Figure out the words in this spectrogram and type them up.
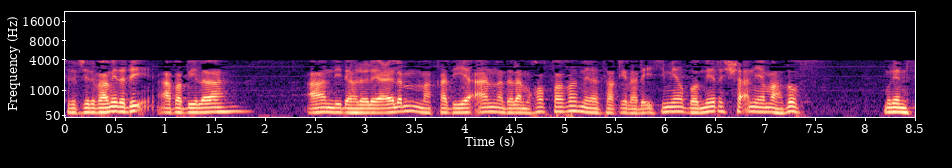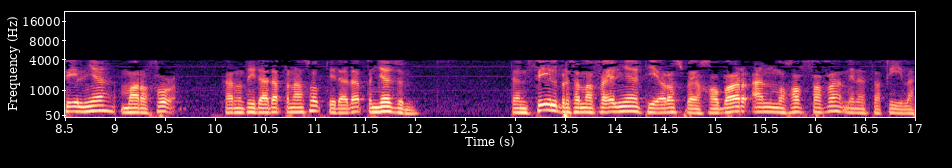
Bisa dipahami tadi apabila an didahului oleh ilm maka dia an adalah mukhaffafah min tsaqil ada isimnya dhamir sya'nya mahdhuf kemudian fiilnya marfu' karena tidak ada penasab, tidak ada penjazm. Dan fiil bersama fa'ilnya di'rab sebagai khabar an mukhaffafah min tsaqilah.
